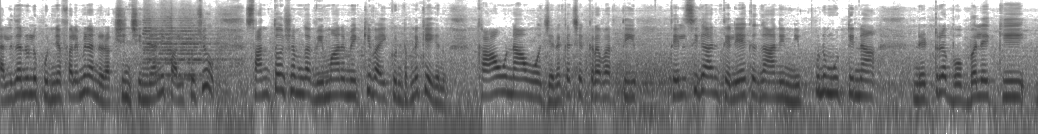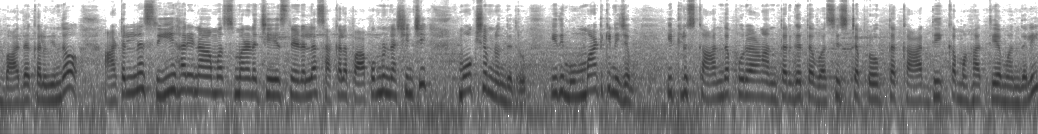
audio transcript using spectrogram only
తల్లిదండ్రులు పుణ్యఫలమే నన్ను రక్షించింది అని పలుకుచు సంతోషంగా విమానం ఎక్కి వైకుంఠంలోకి ఎగను కావున ఓ జనక చక్రవర్తి తెలిసి గాని తెలియక గాని నిప్పును ముట్టిన నెట్టుల బొబ్బలెక్కి బాధ కలిగిందో అటులనే శ్రీహరినామస్మరణ చేసినడల్లా సకల పాపమును నశించి మోక్షం నొందెదురు. ఇది ముమ్మాటికి నిజం. ఇట్లు స్కాంద పురాణ అంతర్గత వశిష్ట ప్రోక్త కార్తీక మహత్య మందలి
